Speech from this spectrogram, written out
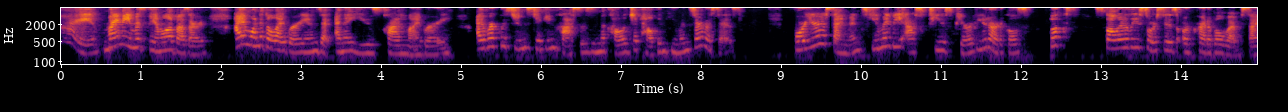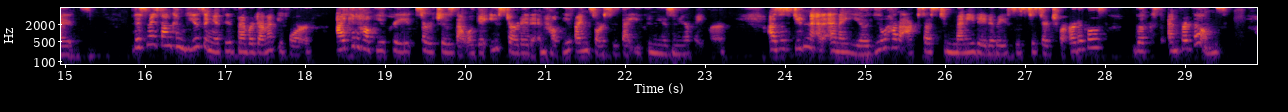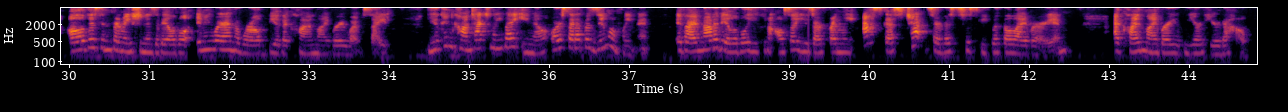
Hi, my name is Pamela Buzzard. I am one of the librarians at NAU's Cline Library. I work with students taking classes in the College of Health and Human Services. For your assignments, you may be asked to use peer-reviewed articles, books, scholarly sources, or credible websites. This may sound confusing if you've never done it before. I can help you create searches that will get you started and help you find sources that you can use in your paper. As a student at NAU, you have access to many databases to search for articles, books, and for films. All of this information is available anywhere in the world via the Cline Library website. You can contact me by email or set up a Zoom appointment. If I'm not available, you can also use our friendly Ask Us chat service to speak with the librarian. At Cline Library, we are here to help.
